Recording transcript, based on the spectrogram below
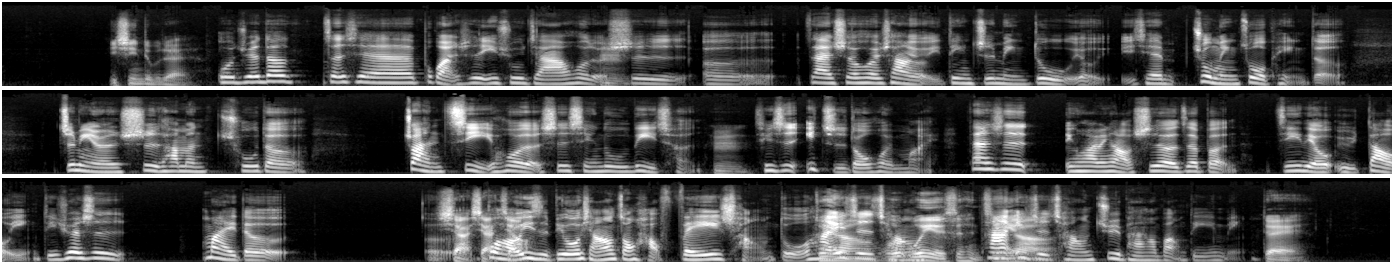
一心对不对？我觉得这些不管是艺术家，或者是、嗯、呃，在社会上有一定知名度、有一些著名作品的知名人士，他们出的传记或者是心路历程，嗯，其实一直都会卖。但是林怀民老师的这本。激流与倒影的确是卖的，呃，下下不好意思，比我想象中好非常多。他一直长，我也是很，他一直长剧排行榜第一名。对，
